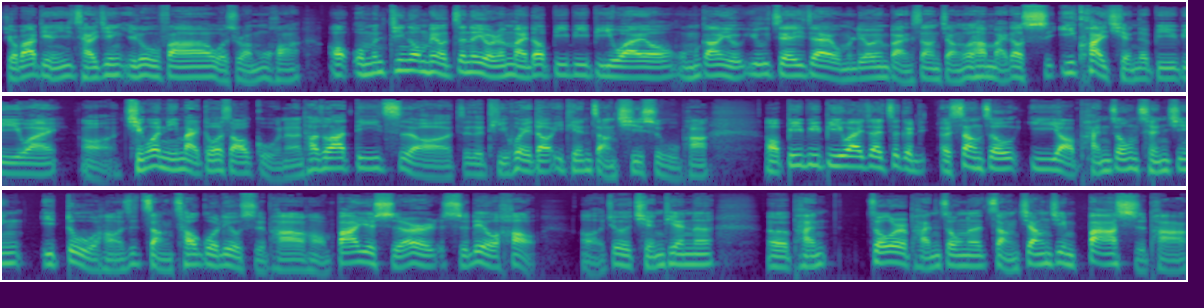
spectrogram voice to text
九八点一财经一路发，我是阮木花。哦，我们听众朋友真的有人买到 BBBY 哦。我们刚刚有 UJ 在我们留言板上讲说他买到十一块钱的 BBBY 哦，请问你买多少股呢？他说他第一次哦，这个体会到一天涨七十五趴。哦，B B B Y 在这个呃上周一啊盘中曾经一度哈、是涨超过六十趴哈，八月十二十六号哦，就是前天呢，呃盘周二盘中呢涨将近八十趴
